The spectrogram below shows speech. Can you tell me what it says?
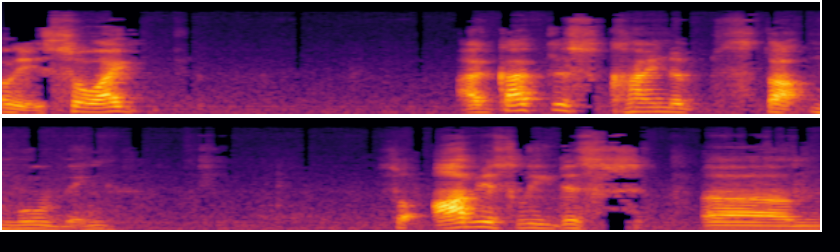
Okay, so I I got this kind of stop moving. So obviously this um,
